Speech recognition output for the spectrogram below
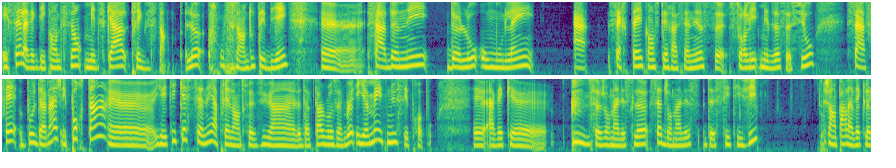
et celles avec des conditions médicales préexistantes. Là, vous en doutez bien, euh, ça a donné de l'eau au moulin à certains conspirationnistes sur les médias sociaux. Ça a fait boule de neige. Et pourtant, euh, il a été questionné après l'entrevue, hein, le docteur Rosenberg, et il a maintenu ses propos euh, avec ce journaliste-là, cette journaliste de CTV. J'en parle avec le,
